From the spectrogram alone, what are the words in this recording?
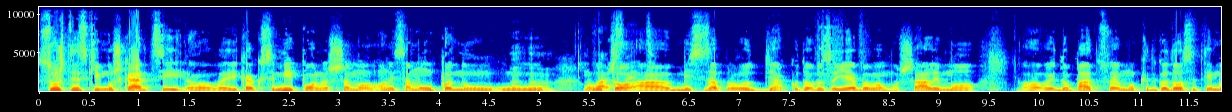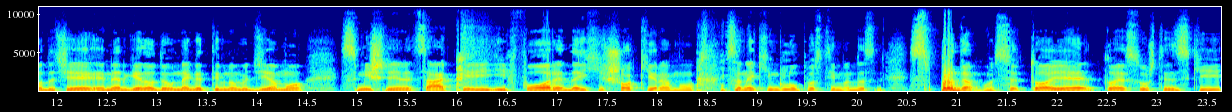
suštinski muškarci, ovaj, kako se mi ponašamo, oni samo upadnu u, u, Mhm. U u to, svet. a mi se zapravo jako dobro zajebavamo, šalimo, ovaj, dobacujemo, kad god osetimo da će energija da ode u negativno, već imamo smišljene cake i, i fore da ih i šokiramo sa nekim glupostima, da sprdamo se, to je, to je suštinski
